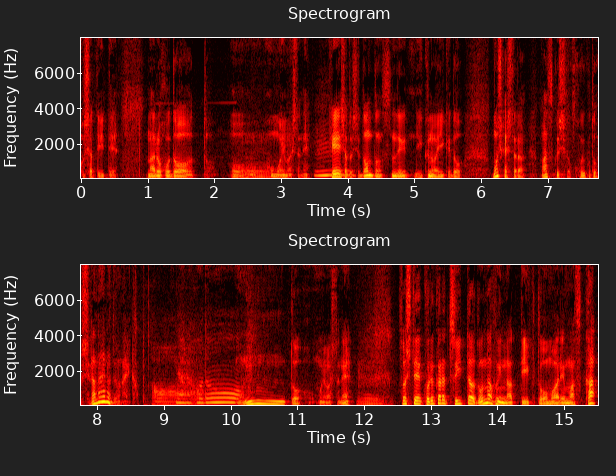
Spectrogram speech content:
おっしゃっていてなるほどと思いましたね、経営者としてどんどん進んでいくのはいいけどもしかしたらマスク氏はこういうことを知らないのではないかと。なるほどうんと思いましたね。そしてこれからツイッターはどんなふうになっていくと思われますか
